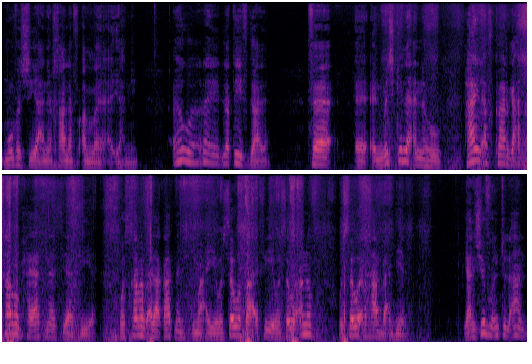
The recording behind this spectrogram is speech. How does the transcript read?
مو فشي يعني خالف الله يعني. هو رأي لطيف قاله. فالمشكلة أنه هاي الأفكار قاعد تخرب حياتنا السياسية وتخرب علاقاتنا الاجتماعية وتسوي طائفية وتسوي عنف وتسوي إرهاب بعدين. يعني شوفوا أنتم الآن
